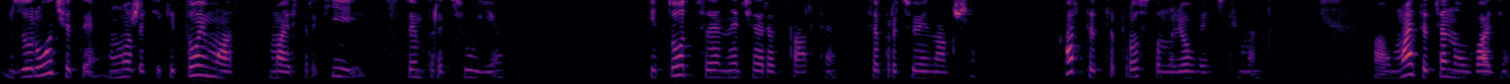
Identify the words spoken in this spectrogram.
зурочити може тільки той майстер, який з цим працює. І то це не через карти, це працює інакше. Карти це просто нульовий інструмент. Майте це на увазі.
